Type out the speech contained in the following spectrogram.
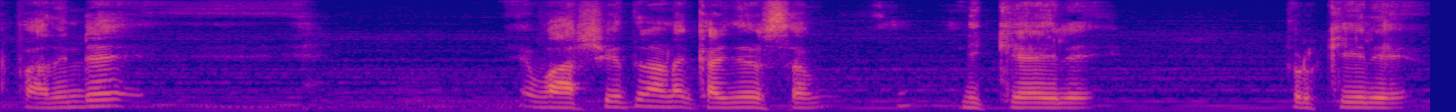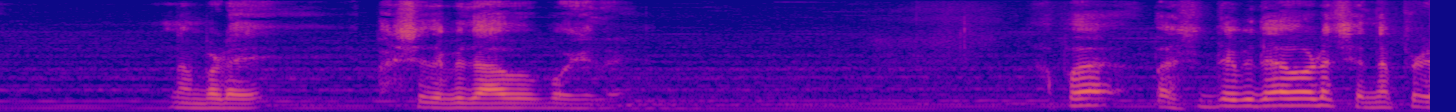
അപ്പം അതിന്റെ വാർഷികത്തിനാണ് കഴിഞ്ഞ ദിവസം നിക്കയിലെ തുർക്കിയിലെ നമ്മുടെ പരിശുദ്ധ പിതാവ് പോയത്. അപ്പോൾ പരിശുദ്ധ പിതാവ് അവിടെ ചെന്നപ്പോൾ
